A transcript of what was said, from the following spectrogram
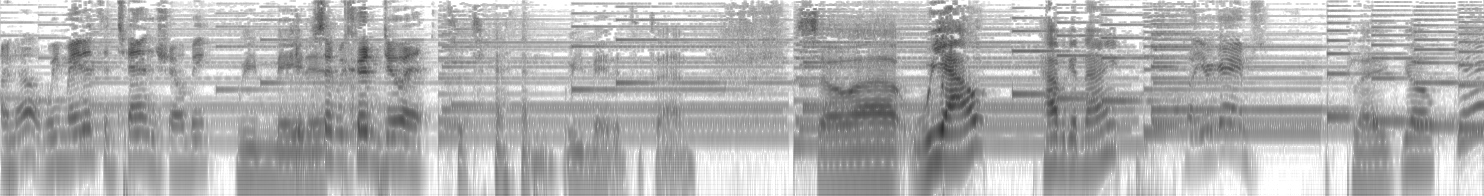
I know. We made it to 10, Shelby. We made People it said we couldn't do it. to ten. We made it to ten. So uh, we out. Have a good night. Play your games. Play your game.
